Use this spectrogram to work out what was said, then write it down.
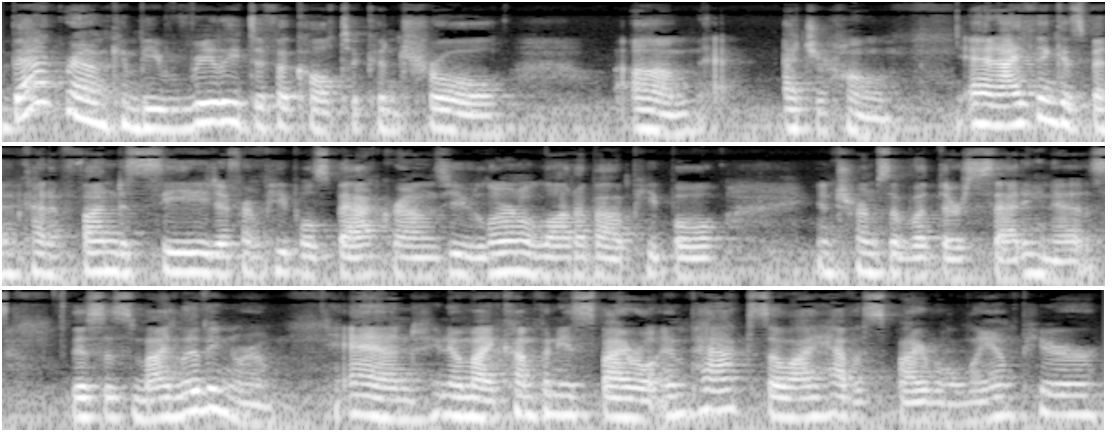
Background can be really difficult to control um, at your home. And I think it's been kind of fun to see different people's backgrounds. You learn a lot about people in terms of what their setting is. This is my living room. And you know, my company's Spiral Impact, so I have a spiral lamp here.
